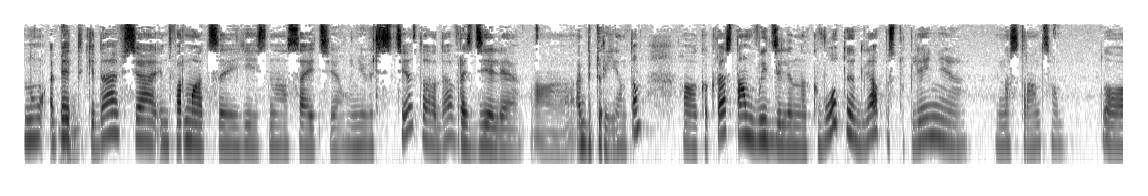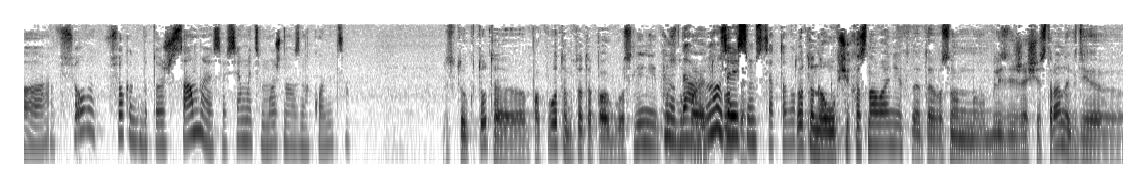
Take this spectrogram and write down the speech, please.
Ну, опять-таки, да. да, вся информация есть на сайте университета, да, в разделе а, абитуриентам. А, как раз там выделены квоты для поступления иностранцам все, все как бы то же самое, со всем этим можно ознакомиться. Кто-то по квотам, кто-то по гослинии поступает. Да, ну, в зависимости от того. Кто-то на общих основаниях, это в основном близлежащие страны, где э,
